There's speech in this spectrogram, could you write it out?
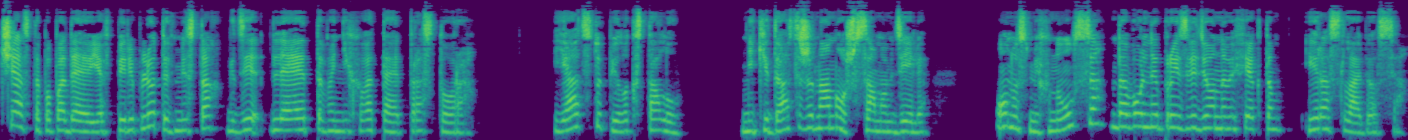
часто попадаю я в переплеты в местах, где для этого не хватает простора. Я отступила к столу. Не кидаться же на нож в самом деле. Он усмехнулся, довольный произведенным эффектом, и расслабился.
